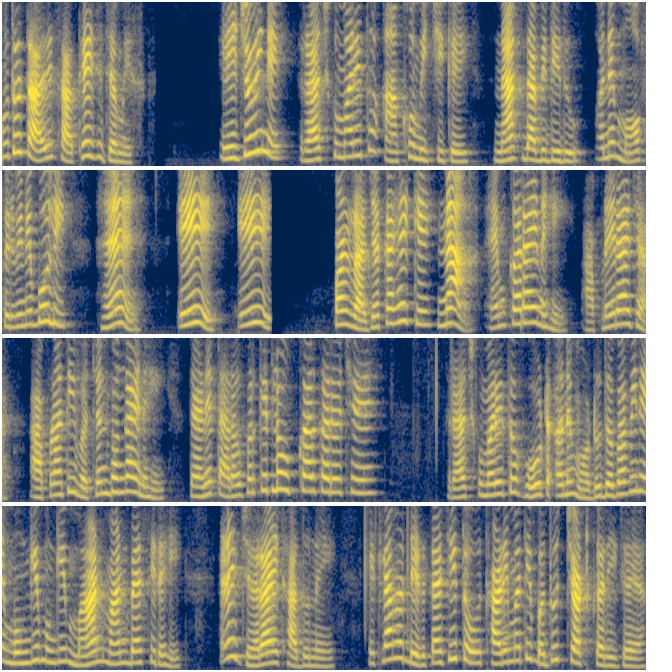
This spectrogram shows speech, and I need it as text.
હું તો તારી સાથે જ જમીશ. એ જોઈને રાજકુમારી તો આંખો મીચી ગઈ. નાક દાબી દીધું અને મોં ફેરવીને બોલી, હે, એ એ. પણ રાજા કહે કે, ના, એમ કરાય નહીં. આપણે રાજા, આપણાથી વચન ભંગાય નહીં. તેણે તારા ઉપર કેટલો ઉપકાર કર્યો છે? રાજકુમારી તો હોઠ અને મોઢું દબાવીને મૂંગી મૂંગી માંડ માંડ બેસી રહી. એણે જરાય ખાધું નહીં. એટલામાં દેડકાજી તો થાળીમાંથી બધું ચટ કરી ગયા.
